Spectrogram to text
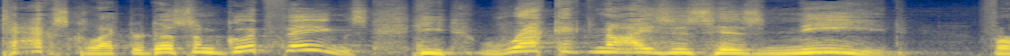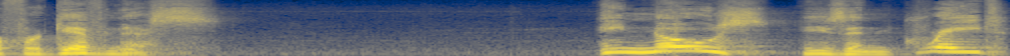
tax collector does some good things. He recognizes his need for forgiveness he knows he's in great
